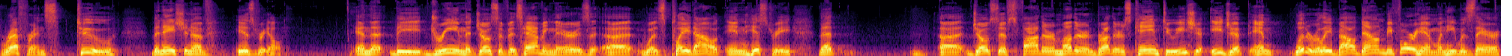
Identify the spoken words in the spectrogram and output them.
reference to the nation of Israel. And the, the dream that Joseph is having there is, uh, was played out in history that uh, Joseph's father, mother, and brothers came to Egypt and literally bowed down before him when he was there.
